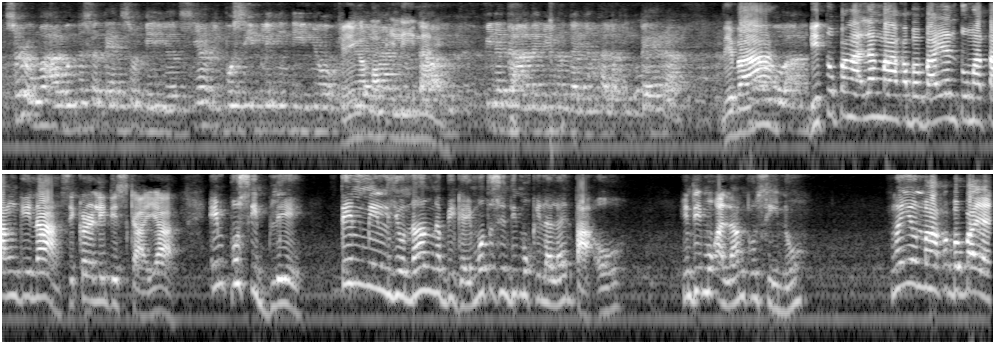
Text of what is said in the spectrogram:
Sir, umaabot na sa tens of millions yan. Imposible hindi nyo Kaya nga, Ma'am Elena, taong pinagdaanan nyo ng ganyang kalaking pera. 'Di ba? Dito pa nga lang mga kababayan tumatanggi na si Curly Discaya. Imposible. 10 million ang nabigay mo tapos hindi mo kilala yung tao. Hindi mo alam kung sino. Ngayon mga kababayan,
